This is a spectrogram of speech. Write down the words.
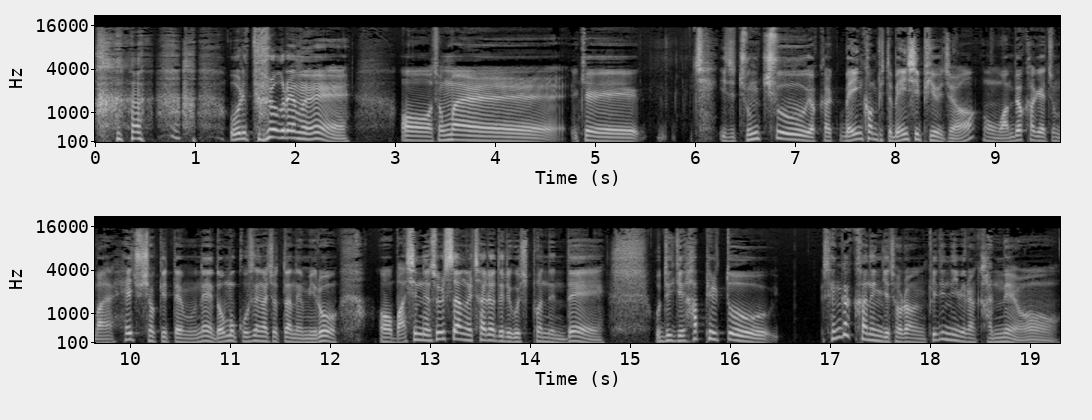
우리 프로그램을 어, 정말, 이렇게, 이제 중추 역할, 메인 컴퓨터, main CPU죠. 어, 완벽하게 좀 해주셨기 때문에 너무 고생하셨다는 의미로, 어, 맛있는 술상을 차려드리고 싶었는데, 어떻게 하필 또, 생각하는 게 저랑 피디님이랑 같네요.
